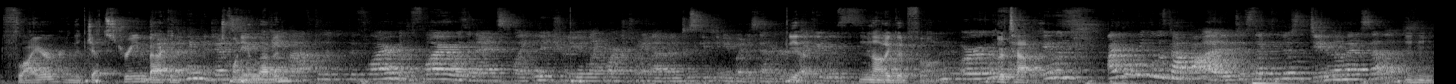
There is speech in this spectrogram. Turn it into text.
Flyer and the Jetstream back I think in Jet twenty Stream eleven. came after the, the Flyer, but the Flyer was announced like literally in like March 2011 and discontinued by December. Yeah, like, it was not a good phone or, it was, or tablet. It was. I don't think it was that bad. It just like they just didn't know how to sell it.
